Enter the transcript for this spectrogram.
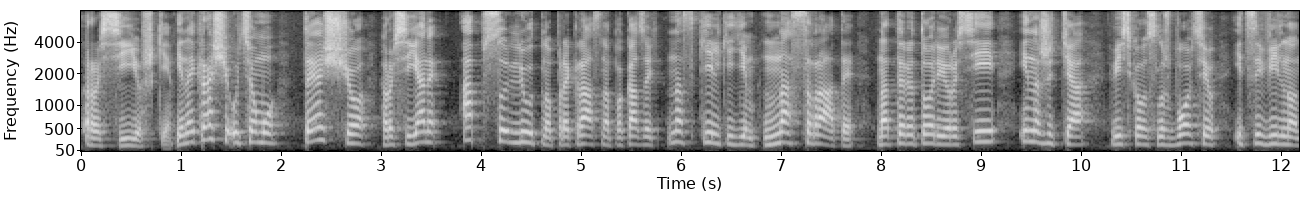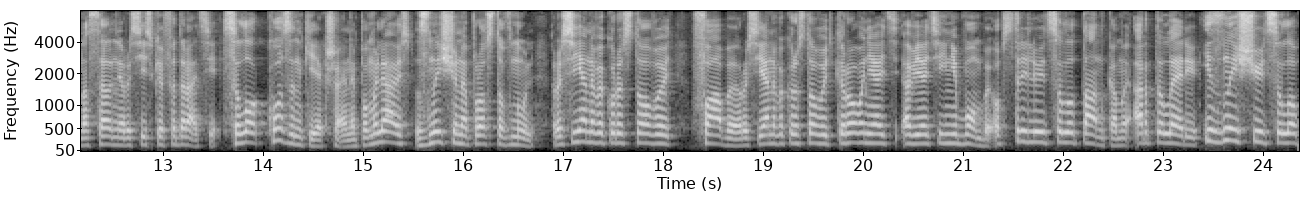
Росіюшки. І найкраще у цьому те, що росіяни абсолютно прекрасно показують, наскільки їм насрати на територію Росії і на життя військовослужбовців і цивільного населення Російської Федерації. Село Козинки, якщо я не помиляюсь, знищене просто в нуль. Росіяни використовують фаби, росіяни використовують керовані аці- авіаційні бомби, обстрілюють село танками, артилерією і знищують село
